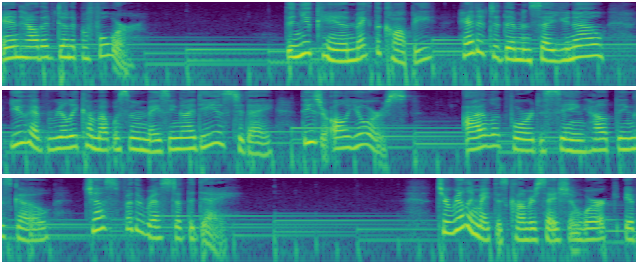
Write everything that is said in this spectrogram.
and how they've done it before then you can make the copy, hand it to them, and say, You know, you have really come up with some amazing ideas today. These are all yours. I look forward to seeing how things go just for the rest of the day. To really make this conversation work, if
